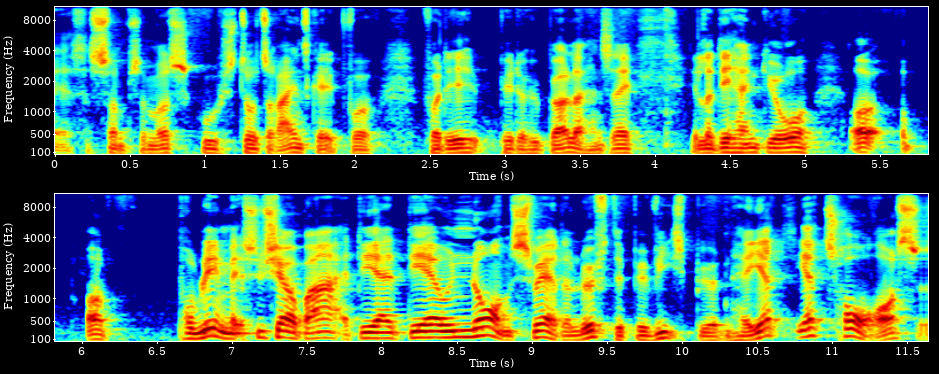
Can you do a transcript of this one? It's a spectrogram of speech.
altså, som, som også skulle stå til regnskab for, for det, Peter Hybøller han sagde, eller det han gjorde. Og, og, og problemet synes jeg jo bare, at det er, det er jo enormt svært at løfte bevisbyrden her. Jeg, jeg tror også,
